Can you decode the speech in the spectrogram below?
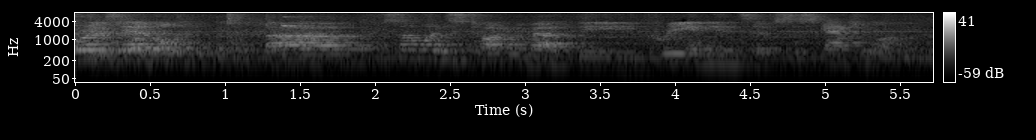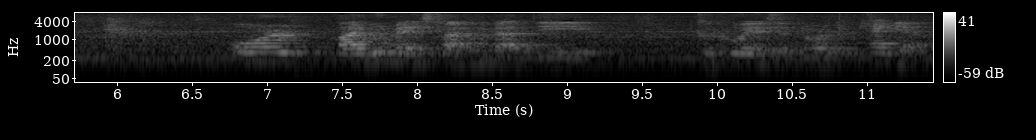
For example, uh, someone's talking about the Cree Indians of Saskatchewan. Or my roommate is talking about the Kikuyus of northern Kenya.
